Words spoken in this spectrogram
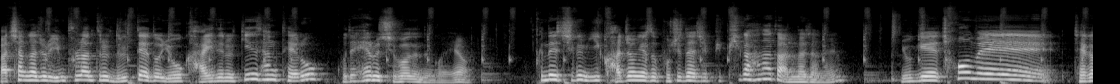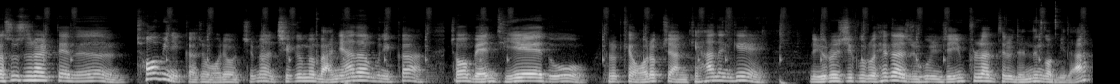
마찬가지로 임플란트를 넣을 때도 요 가이드를 낀 상태로 그대로 집어넣는 거예요. 근데 지금 이 과정에서 보시다시피 피가 하나도 안 나잖아요. 이게 처음에 제가 수술할 때는 처음이니까 좀 어려웠지만 지금은 많이 하다 보니까 저 맨 뒤에도 그렇게 어렵지 않게 하는 게 이런 식으로 해가지고 이제 임플란트를 넣는 겁니다.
